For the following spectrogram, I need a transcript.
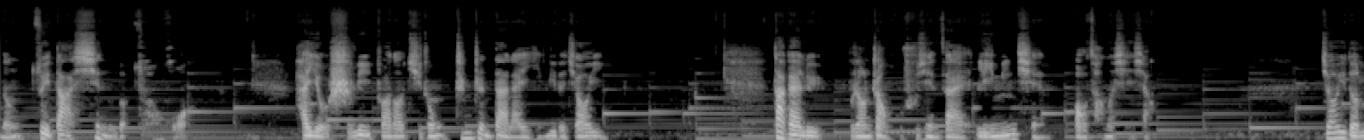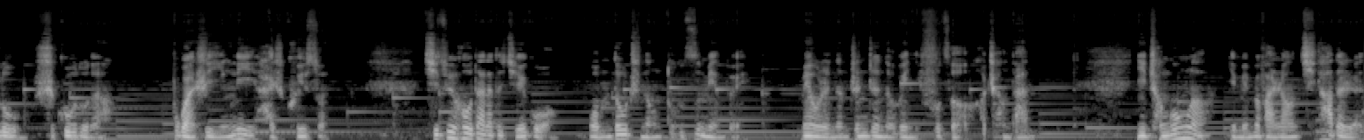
能最大限度的存活，还有实力抓到其中真正带来盈利的交易，大概率。让账户出现在黎明前爆仓的现象。交易的路是孤独的，不管是盈利还是亏损，其最后带来的结果，我们都只能独自面对，没有人能真正的为你负责和承担。你成功了，也没办法让其他的人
